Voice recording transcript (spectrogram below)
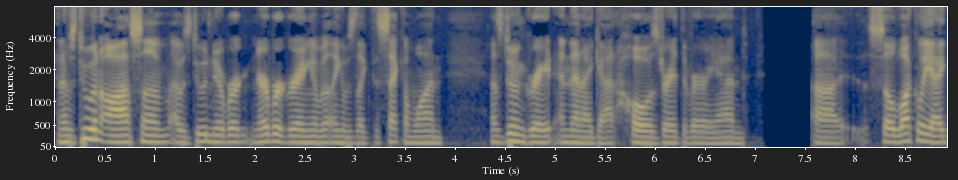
and I was doing awesome. I was doing Nürburg, Nürburgring. I think it was like the second one. I was doing great, and then I got hosed right at the very end. Uh, so luckily, I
